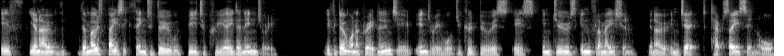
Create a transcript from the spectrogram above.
If you know the, the, most basic thing to do would be to create an injury. If you don't want to create an injury injury what you could do is is induce inflammation you know inject capsaicin or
